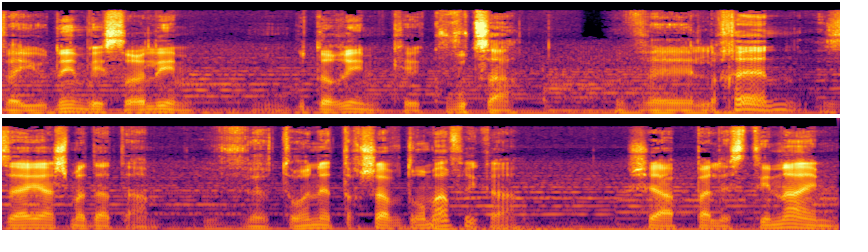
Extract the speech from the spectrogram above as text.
והיהודים וישראלים מוגדרים כקבוצה, ולכן זה היה השמדת עם. וטוענת עכשיו דרום אפריקה שהפלסטינאים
